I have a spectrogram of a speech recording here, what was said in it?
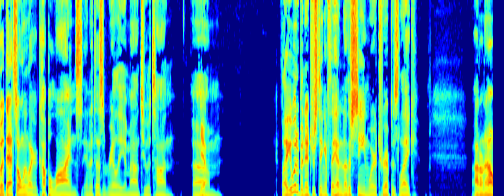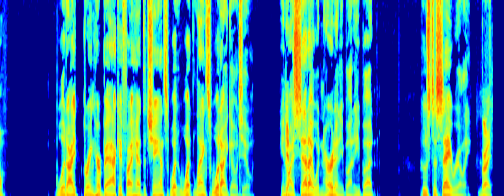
But that's only like a couple lines, and it doesn't really amount to a ton. Yeah. Like it would have been interesting if they had another scene where Trip is like, I don't know, would I bring her back if I had the chance? What what lengths would I go to? You know, Yeah. I said I wouldn't hurt anybody, but who's to say, really? Right.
